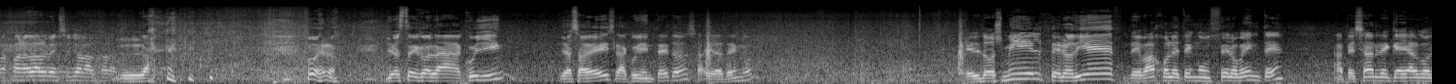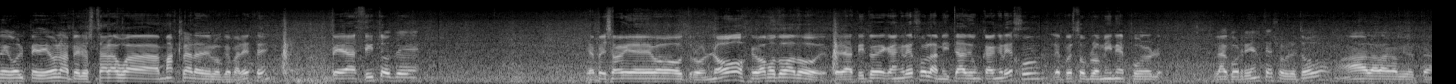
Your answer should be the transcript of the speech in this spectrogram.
Rafa Nadal me enseñó a lanzar. La- bueno, yo estoy con la Cuying, ya sabéis, la Cuying Tetons, ahí la tengo. El 2000, 010, debajo le tengo un 020, a pesar de que hay algo de golpe de ola, pero está el agua más clara de lo que parece. Pedacitos de... Ya pensaba que llevaba otro. No, que vamos dos a dos. Pedacito de cangrejo, la mitad de un cangrejo. Le he puesto plomines por la corriente, sobre todo. ¡Ah, la, la gaviota!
